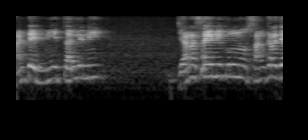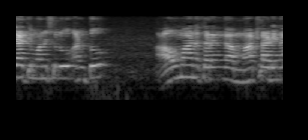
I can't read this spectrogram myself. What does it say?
అంటే మీ తల్లిని జన సైనికులను సంకరజాతి మనుషులు అంటూ అవమానకరంగా మాట్లాడిన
